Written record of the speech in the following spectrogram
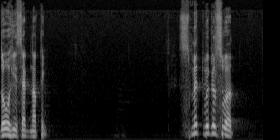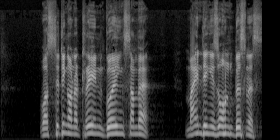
though he said nothing. Smith Wigglesworth was sitting on a train going somewhere, minding his own business.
